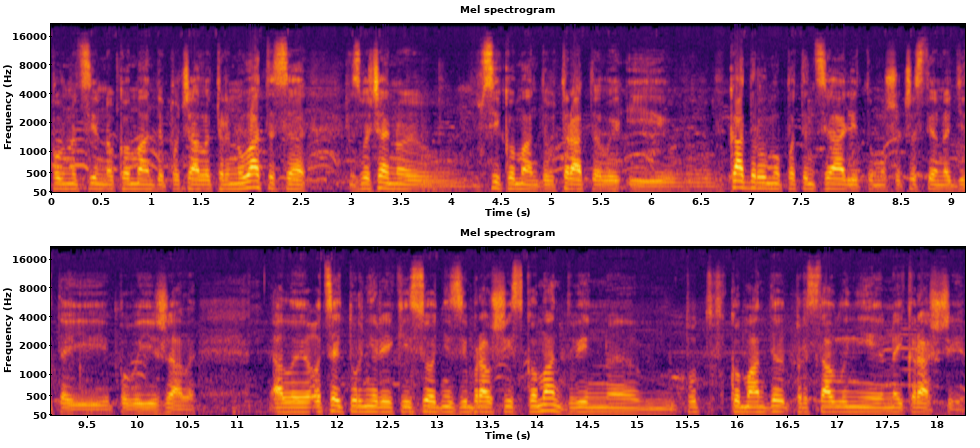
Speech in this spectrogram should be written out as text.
повноцінно команди почали тренуватися. Звичайно, всі команди втратили і в кадровому потенціалі, тому що частина дітей повиїжджали. Але оцей турнір, який сьогодні зібрав шість команд, він е, тут команди представлені найкращі.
